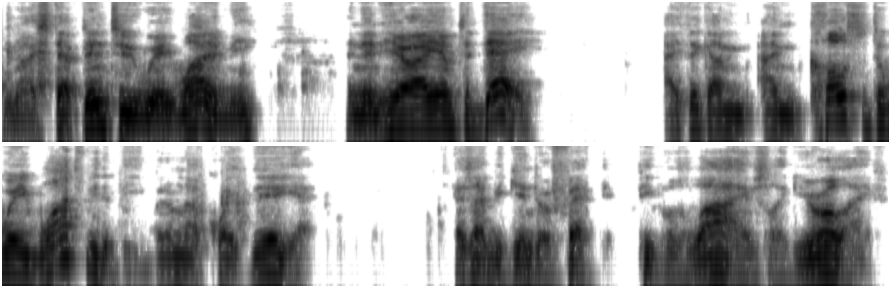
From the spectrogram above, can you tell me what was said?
you know, I stepped into where he wanted me, and then here I am today. I think I'm I'm closer to where he wants me to be, but I'm not quite there yet. As I begin to affect people's lives, like your life,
